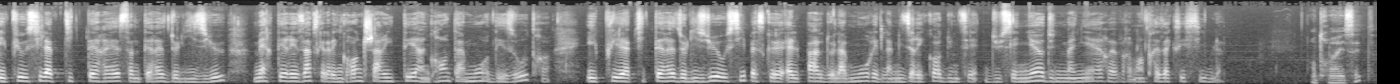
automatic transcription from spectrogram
et puis aussi la petite Thérèse, Sainte Thérèse de Lisieux. Mère Teresa, parce qu'elle avait une grande charité, un grand amour des autres, et puis la petite Thérèse de Lisieux aussi, parce qu'elle parle de l'amour et de la miséricorde du Seigneur d'une manière vraiment très accessible. Entre 1 et 7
